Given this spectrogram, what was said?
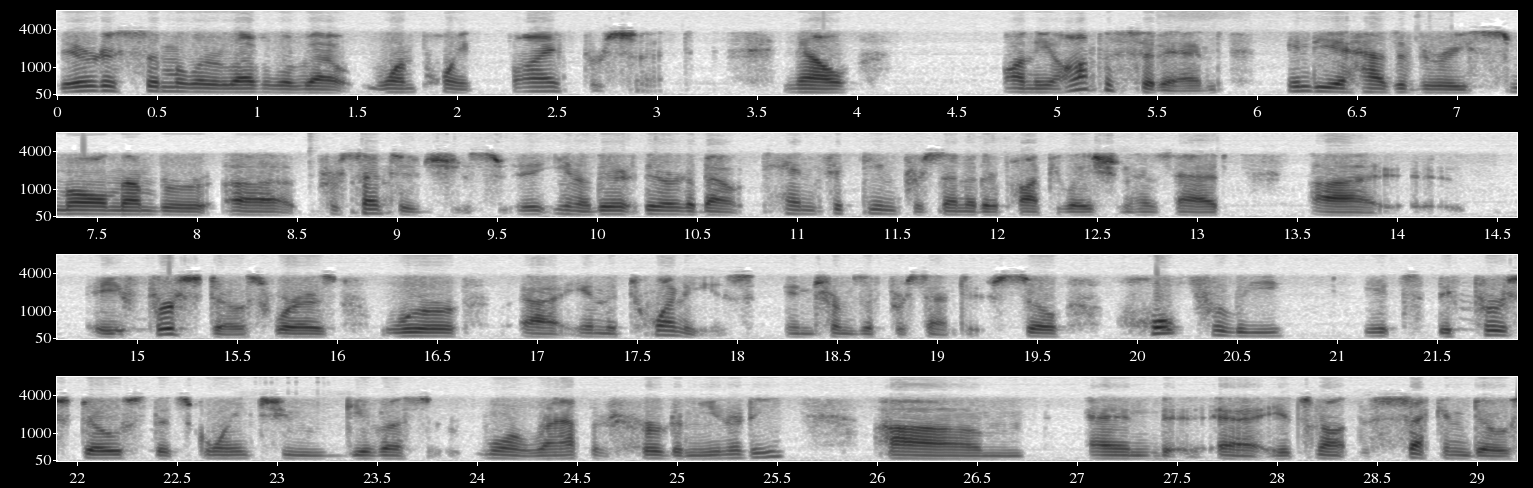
they're at a similar level of about 1.5%. Now, on the opposite end, India has a very small number uh, percentage. You know, they're they're at about 10, 15 percent of their population has had uh, a first dose, whereas we're uh, in the 20s in terms of percentage. So hopefully, it's the first dose that's going to give us more rapid herd immunity. Um, and uh, it's not the second dose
